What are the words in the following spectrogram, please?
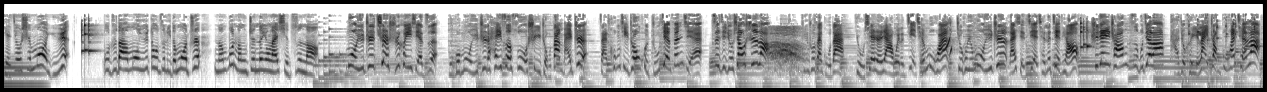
也就是墨鱼。不知道墨鱼肚子里的墨汁能不能真的用来写字呢？墨鱼汁确实可以写字，不过墨鱼汁的黑色素是一种蛋白质。在空气中会逐渐分解，自己就消失了。听说在古代，有些人呀，为了借钱不还，就会用墨鱼汁来写借钱的借条。时间一长，字不见了，他就可以赖账不还钱了。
